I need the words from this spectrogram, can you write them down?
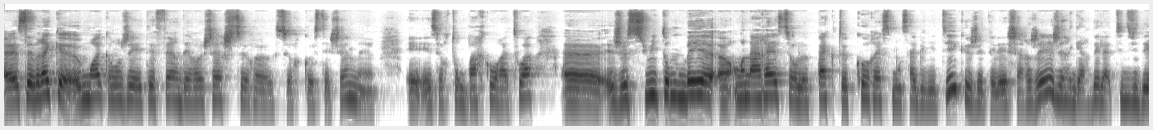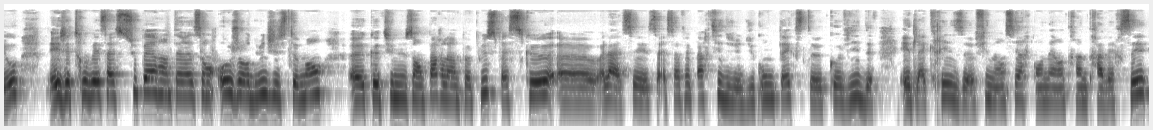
Euh, c'est vrai que moi, quand j'ai été faire des recherches sur euh, sur CoStation euh, et, et, sur ton parcours à toi, je suis tombée en arrêt sur le pacte co-responsability que j'ai téléchargé. J'ai regardé la petite vidéo et j'ai trouvé ça super intéressant aujourd'hui justement que tu nous en parles un peu plus parce que voilà, c'est ça, ça, fait partie du, du contexte Covid et de la crise financière qu'on est en train de traverser.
